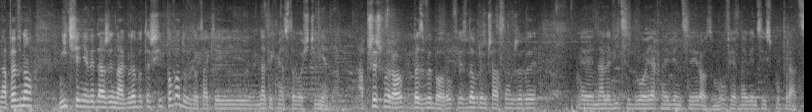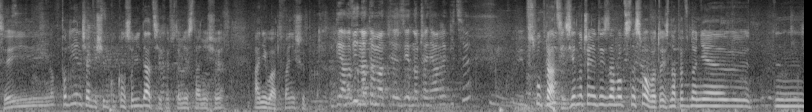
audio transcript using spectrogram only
na pewno nic się nie wydarzy nagle, bo też i powodów do takiej natychmiastowości nie ma. A przyszły rok bez wyborów jest dobrym czasem, żeby e, na lewicy było jak najwięcej rozmów, jak najwięcej współpracy i no, podjęcia wysiłku konsolidacji, choć to nie stanie się ani łatwo, ani szybko. Dialog na temat zjednoczenia lewicy? Współpracy. Zjednoczenie to jest za mocne słowo. To jest na pewno nie mm,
